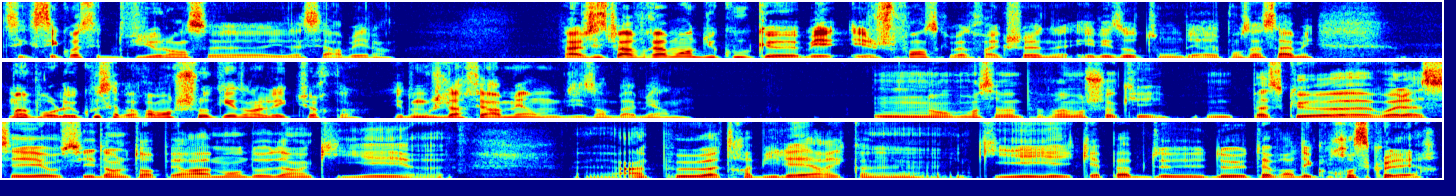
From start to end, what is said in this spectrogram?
C'est quoi cette violence euh, exacerbée là? Enfin, j'espère vraiment du coup que, mais et je pense que Matt Fraction et les autres ont des réponses à ça, mais moi pour le coup ça m'a vraiment choqué dans la lecture quoi. Et donc je l'ai refermé en me disant bah merde. Non, moi ça m'a pas vraiment choqué. Parce que euh, voilà, c'est aussi dans le tempérament d'Odin qui est euh, euh, un peu atrabilaire et quand- qui est capable de- de- d'avoir des grosses colères.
